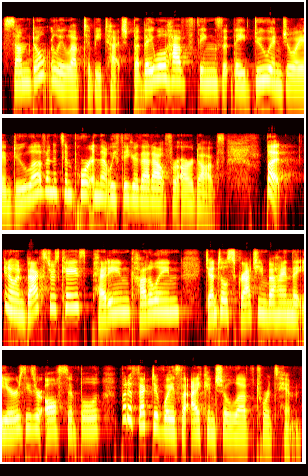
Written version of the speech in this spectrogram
Some don't really love to be touched, but they will have things that they do enjoy and do love, and it's important that we figure that out for our dogs. But you know, in Baxter's case, petting, cuddling, gentle scratching behind the ears, these are all simple but effective ways that I can show love towards him.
